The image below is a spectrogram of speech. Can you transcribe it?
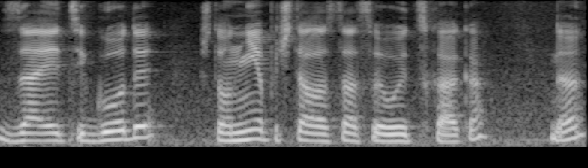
за эти годы, что он не почитал отца своего Ицхака, да?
